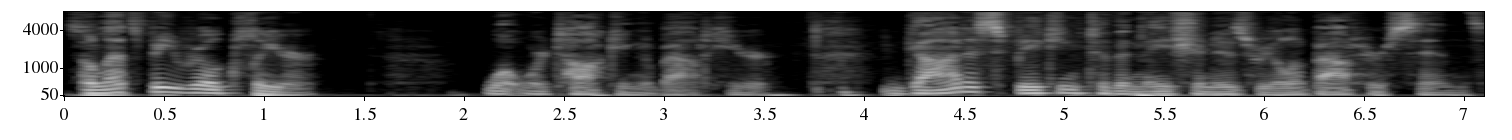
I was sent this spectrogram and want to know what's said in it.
So let's be real clear what we're talking about here. God is speaking to the nation Israel about her sins.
